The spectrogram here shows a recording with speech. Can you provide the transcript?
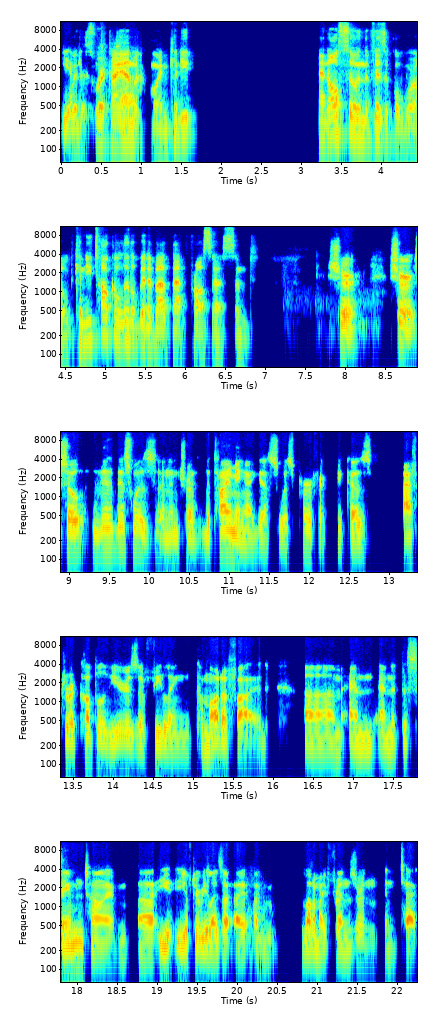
yeah. with this work I am a coin. Can you and also in the physical world. Can you talk a little bit about that process and? Sure, sure. So th- this was an interest. The timing, I guess, was perfect because after a couple of years of feeling commodified, um, and and at the same time, uh, you, you, have to realize I, I, am a lot of my friends are in, in tech,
